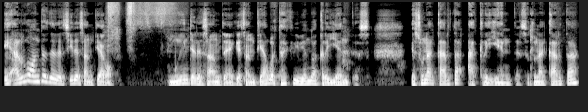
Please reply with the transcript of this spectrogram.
Eh, algo antes de decir de Santiago, muy interesante, que Santiago está escribiendo a creyentes es una carta a creyentes, es una carta,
